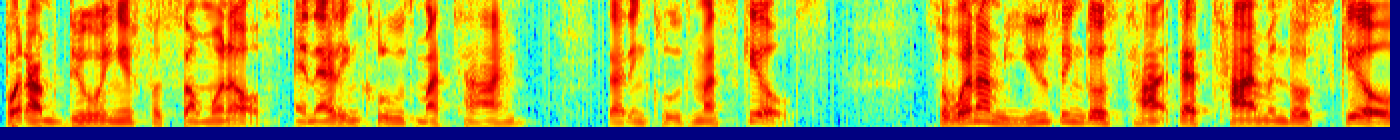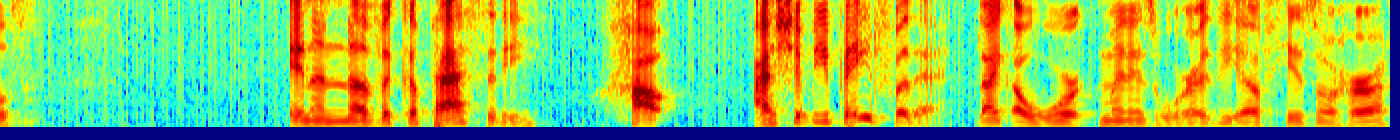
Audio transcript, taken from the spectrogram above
but I'm doing it for someone else. And that includes my time, that includes my skills. So when I'm using those time that time and those skills in another capacity, how I should be paid for that. Like a workman is worthy of his or her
